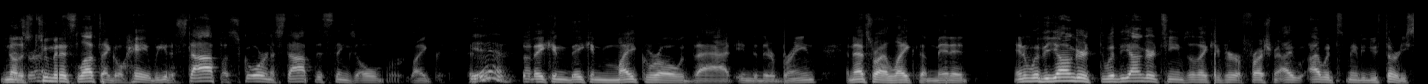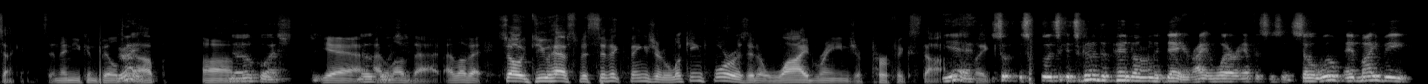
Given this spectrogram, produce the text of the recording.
you know That's there's two minutes left i go hey we get a stop a score and a stop this thing's over like Yeah. so they can they can micro that into their brains and that's where i like the minute and with the younger with the younger teams like if you're a freshman i i would maybe do 30 seconds and then you can build Right. it up um no question. yeah no i love that i love that so do you have specific things you're looking for or is it a wide range of perfect stops Yeah. like so, so it's, it's going to depend on the day, right? And what our emphasis is. So we'll, it might be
